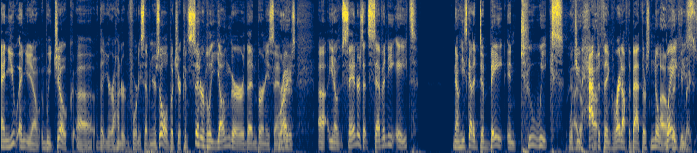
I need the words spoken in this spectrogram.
And you and you know we joke uh, that you're 147 years old, but you're considerably younger than Bernie Sanders. Uh, you know Sanders at 78. Now he's got a debate in two weeks, which I you have to think right off the bat. There's no way he he's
